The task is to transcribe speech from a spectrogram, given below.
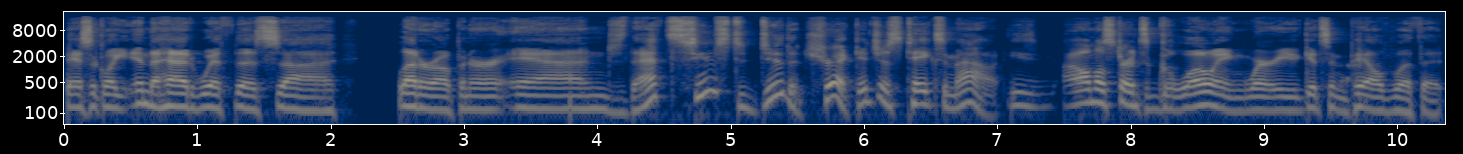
basically in the head with this uh letter opener, and that seems to do the trick. It just takes him out. He almost starts glowing where he gets impaled with it.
